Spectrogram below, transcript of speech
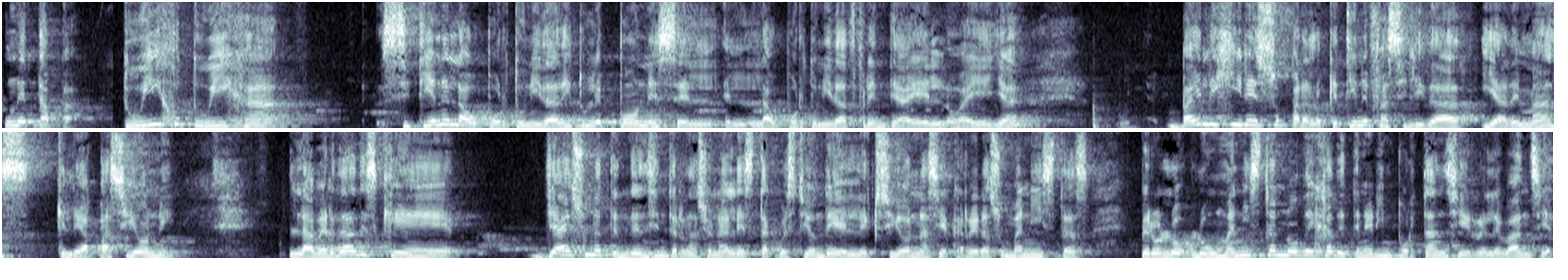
una etapa. Tu hijo, tu hija, si tiene la oportunidad y tú le pones la oportunidad frente a él o a ella, va a elegir eso para lo que tiene facilidad y además que le apasione. La verdad es que ya es una tendencia internacional esta cuestión de elección hacia carreras humanistas, pero lo, humanista no deja de tener importancia y relevancia.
